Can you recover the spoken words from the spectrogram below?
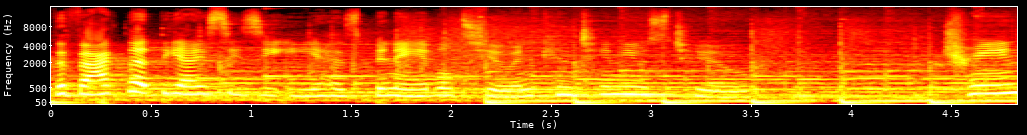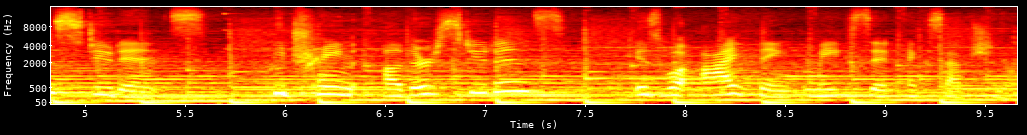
The fact that the ICCE has been able to and continues to train students who train other students is what I think makes it exceptional.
